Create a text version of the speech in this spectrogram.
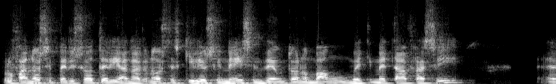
προφανώς οι περισσότεροι αναγνώστες, κυρίως οι νέοι, συνδέουν το όνομά μου με τη μετάφραση ε,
